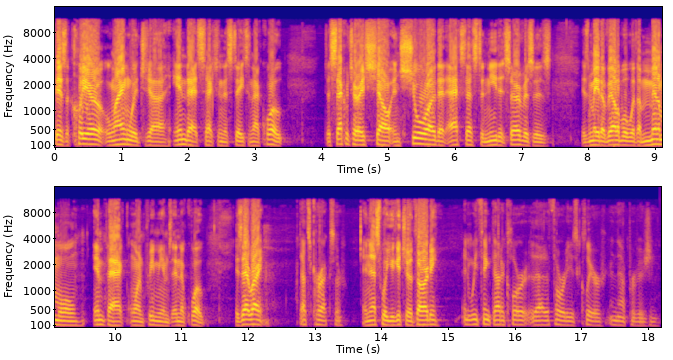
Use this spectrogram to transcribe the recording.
There's a clear language uh, in that section that states, and I quote, "The Secretary shall ensure that access to needed services is made available with a minimal impact on premiums," end of quote. Is that right? That's correct, sir. And that's where you get your authority? And we think that that authority is clear in that provision.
